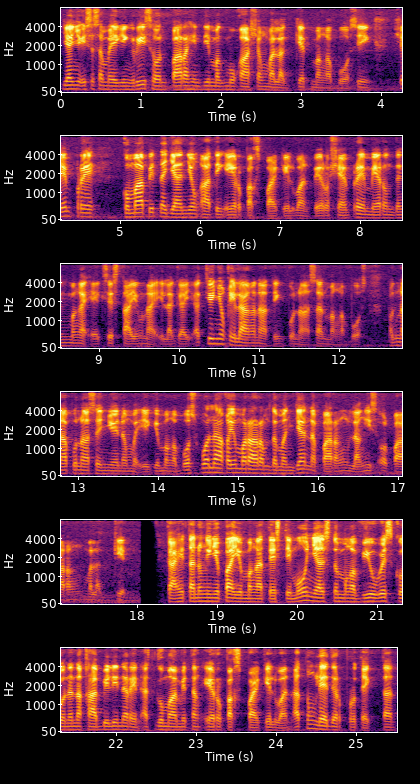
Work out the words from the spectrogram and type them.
yan yung isa sa magiging reason para hindi magmukha siyang malagkit mga bossing. Siyempre, kumapit na dyan yung ating Aeropax Sparkle 1 pero syempre meron ding mga excess tayong nailagay at yun yung kailangan nating punasan mga boss. Pag napunasan nyo yan ng maigi mga boss, wala kayong mararamdaman dyan na parang langis or parang malagkit. Kahit tanungin nyo pa yung mga testimonials ng mga viewers ko na nakabili na rin at gumamit ng Aeropax Sparkle 1 at ng leather protectant,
